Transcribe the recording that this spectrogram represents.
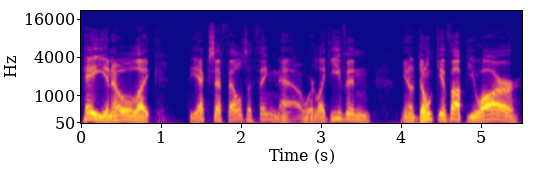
hey, you know, like the XFL's a thing now, or like even, you know, don't give up. You are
